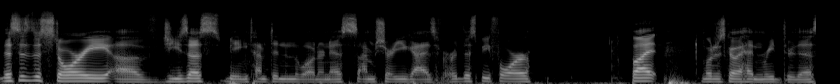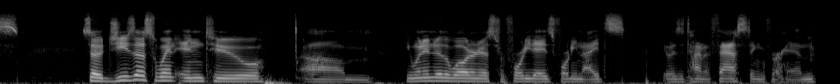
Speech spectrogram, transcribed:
this is the story of Jesus being tempted in the wilderness. I'm sure you guys have heard this before, but we'll just go ahead and read through this. So Jesus went into, um, he went into the wilderness for 40 days, 40 nights. It was a time of fasting for him.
